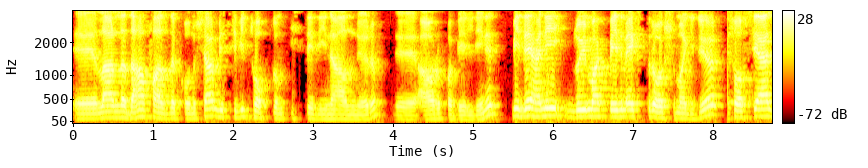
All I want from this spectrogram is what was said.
paydaşlarla daha fazla konuşan bir sivil toplum istediğini anlıyorum e, Avrupa Birliği'nin. Bir de hani duymak benim ekstra hoşuma gidiyor. Sosyal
